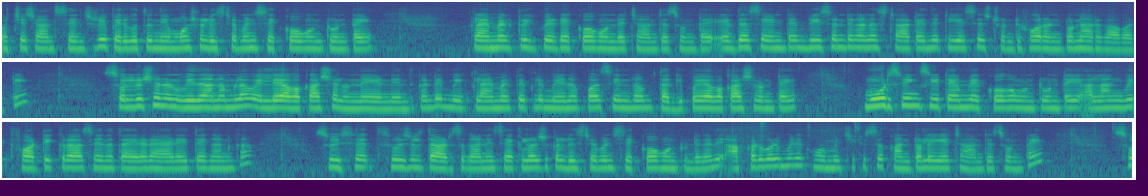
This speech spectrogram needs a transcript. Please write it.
వచ్చే ఛాన్స్ సెన్సిటివ్ పెరుగుతుంది ఎమోషనల్ డిస్టర్బెన్స్ ఎక్కువ ఉంటుంటాయి క్లైమాక్ట్రిక్ పీరియడ్ ఎక్కువగా ఉండే ఛాన్సెస్ ఉంటాయి. ఎట్ ద సేమ్ టైం రీసెంట్గానే స్టార్ట్ అయింది టీఎస్ఎస్ ట్వంటీ ఫోర్ అంటున్నారు కాబట్టి సొల్యూషన్ విధానంలో వెళ్ళే అవకాశాలు ఉన్నాయండి. ఎందుకంటే మీ క్లైమాక్టిక్లీ మేనోపా సిండ్రోమ్ తగ్గిపోయే అవకాశాలు ఉంటాయి. మూడ్ స్వింగ్స్ ఈ టైంలో ఎక్కువగా ఉంటుంటాయి అలాంగ్ విత్ ఫార్టీ క్రాస్ అయిన థైరాయిడ్ యాడ్ అయితే కనుక సూసైడ్ సూసైడ్ థాట్స్ కానీ సైకలాజికల్ డిస్టర్బెన్స్ ఎక్కువగా ఉంటుండే కానీ అక్కడ కూడా మనకి హోమియో చికిత్స కంట్రోల్ అయ్యే ఛాన్సెస్ ఉంటాయి. సో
